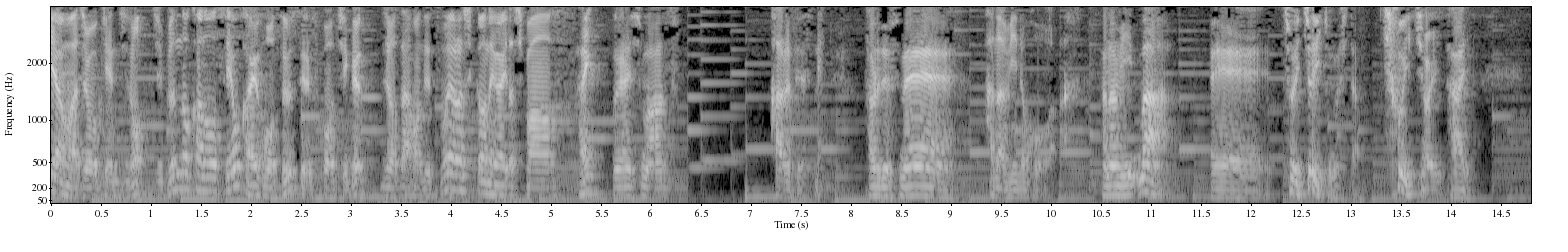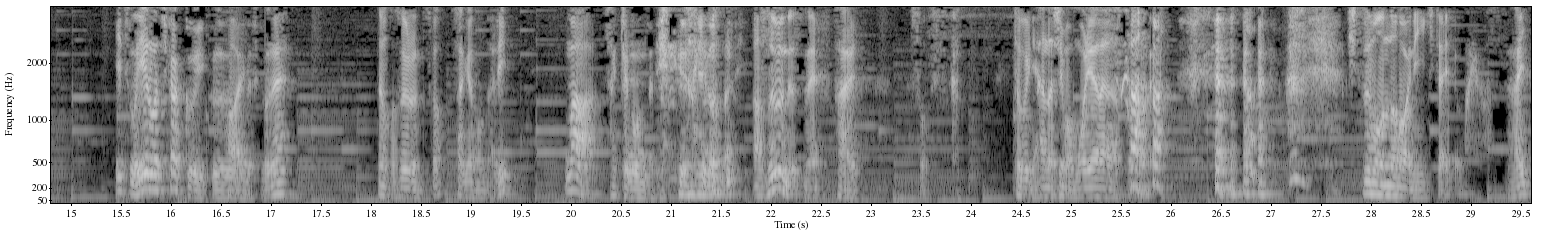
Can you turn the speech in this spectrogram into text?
山城賢治の自分の可能性を解放するセルフコーチング。城さん本日もよろしくお願いいたします。はい、お願いします。春ですね。春ですね。花見の方は。花見、まあ、えー、ちょいちょい行きました。ちょいちょい？はい。いつも家の近く行くんですけどね。なんかするんですか？酒飲んだり？まあ、酒飲んだり。酒飲んだり。あ、するんですね。はい。そうですか。特に話も盛り上がらなかったので。質問の方に行きたいと思います。はい。よ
